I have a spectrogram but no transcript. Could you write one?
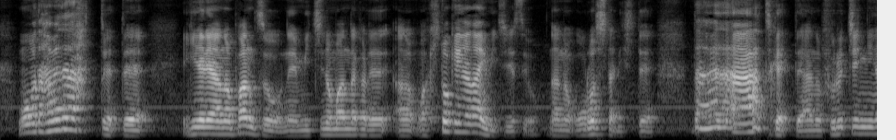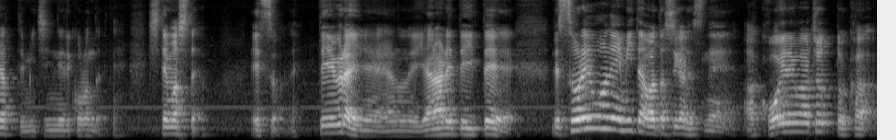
「もうダメだ!」って言っていきなりあのパンツをね道の真ん中であの、まあ、人気がない道ですよ。あの下ろしたりして「ダメだ!」とか言ってあのフルチンになって道に寝転んだりねしてましたよ。S はね。っていうぐらいねあのねやられていてでそれをね見た私がですねあこれはちょっとか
